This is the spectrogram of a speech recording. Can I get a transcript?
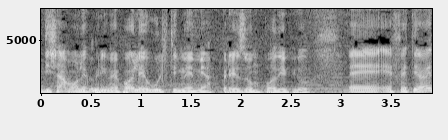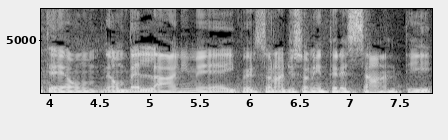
diciamo le prime, poi le ultime mi ha preso un po' di più. Eh, effettivamente è un, è un bell'anime, i personaggi sono interessanti,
